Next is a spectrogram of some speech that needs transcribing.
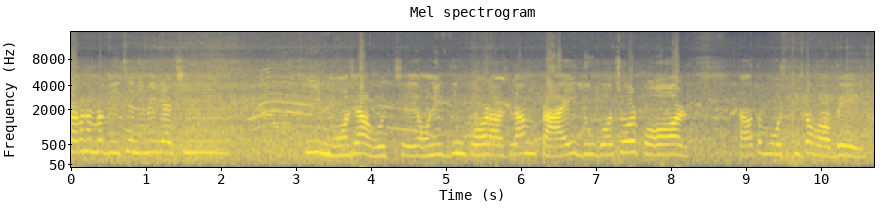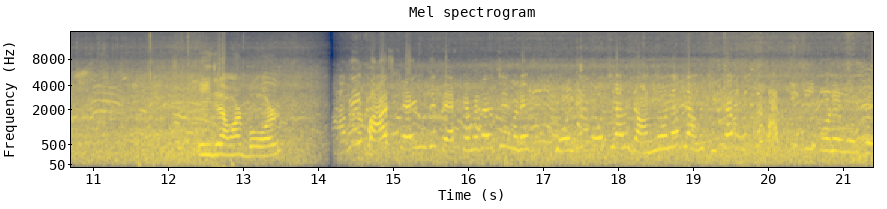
দেখো এখন আমরা বিচে নেমে গেছি। কি মজা হচ্ছে। অনেক দিন পর আসলাম, প্রায় দু বছর পর। তাও তো মস্তি তো হবে। এই যে আমার বর। আমি ফার্স্ট টাইম যে ব্যাক ক্যামেরা হচ্ছে মানে ফোন করছি, আমি জানিও না যে আমি ঠিকঠাক করতে পারছি কি ফোনের মধ্যে।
